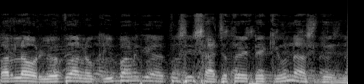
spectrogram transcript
پر لاہوریو تو کی بن گیا تھی سچ تو ایڈے کیوں نستے جی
